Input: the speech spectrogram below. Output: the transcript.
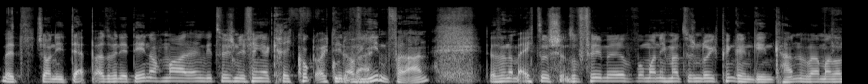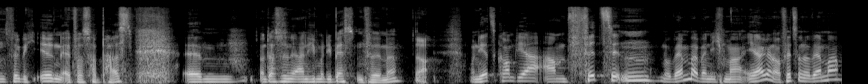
mit Johnny Depp. Also wenn ihr den noch mal irgendwie zwischen die Finger kriegt, guckt euch den auf jeden Fall an. Das sind aber echt so, so Filme, wo man nicht mal zwischendurch pinkeln gehen kann, weil man sonst wirklich irgendetwas verpasst. Ähm, und das sind eigentlich immer die besten Filme. Ja. Und jetzt kommt ja am 14. November, wenn ich mal, ja genau, 14. November.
